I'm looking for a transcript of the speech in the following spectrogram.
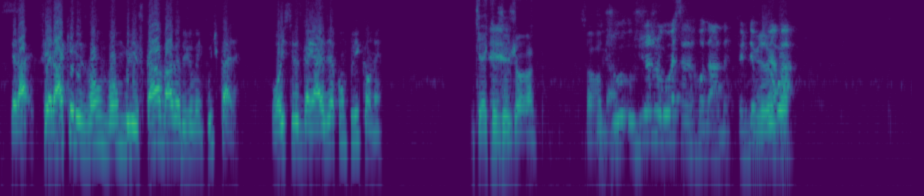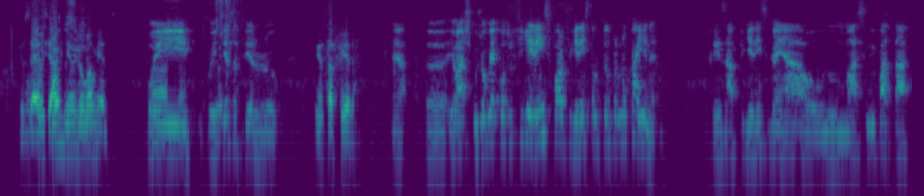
Será, será que eles vão, vão beliscar a vaga do Juventude, cara? Hoje, se eles ganharem, já complicam, né? O que é que é. o Ju joga? O Ju, o Ju, já jogou essa rodada. Perdeu o Cuiabá. E o CSA que tem um jogo a menos. Foi, ah, tá. foi terça-feira o jogo. Terça-feira. É. Uh, eu acho que o jogo é contra o Figueirense, fora o Figueirense está lutando para não cair, né? Rezar para o Figueirense ganhar ou no máximo empatar.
